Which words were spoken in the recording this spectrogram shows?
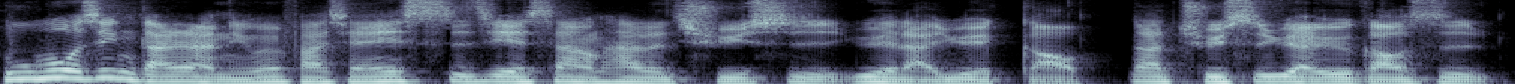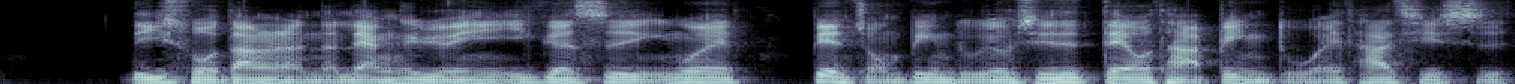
突破性感染你会发现，哎，世界上它的趋势越来越高。那趋势越来越高是理所当然的。两个原因，一个是因为变种病毒，尤其是 Delta 病毒，哎，它其实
